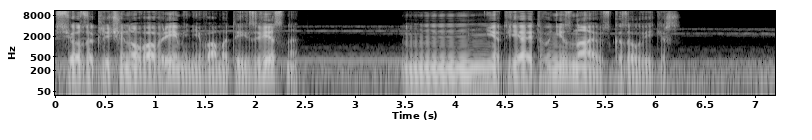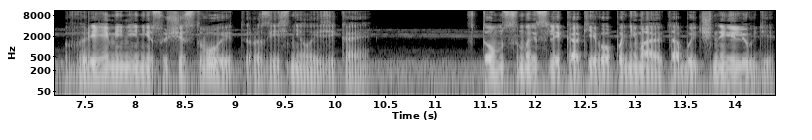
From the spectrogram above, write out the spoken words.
Все заключено во времени, вам это известно?» «Нет, я этого не знаю», — сказал Викерс. «Времени не существует», — разъяснила Изикая. «В том смысле, как его понимают обычные люди.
